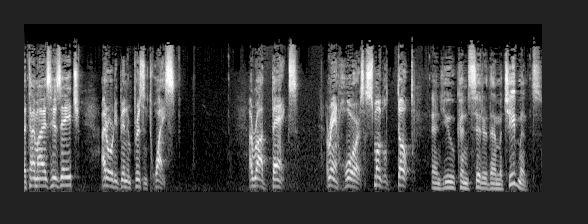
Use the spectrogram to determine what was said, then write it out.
the time I was his age, I'd already been in prison twice. I robbed banks. I ran whores. I smuggled dope. And you consider them achievements?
